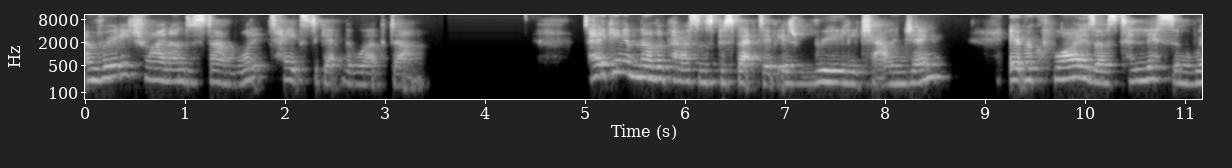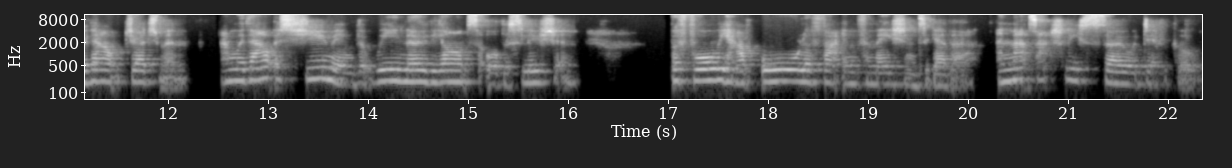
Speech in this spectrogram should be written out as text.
and really try and understand what it takes to get the work done. taking another person's perspective is really challenging. It requires us to listen without judgment and without assuming that we know the answer or the solution before we have all of that information together. And that's actually so difficult.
